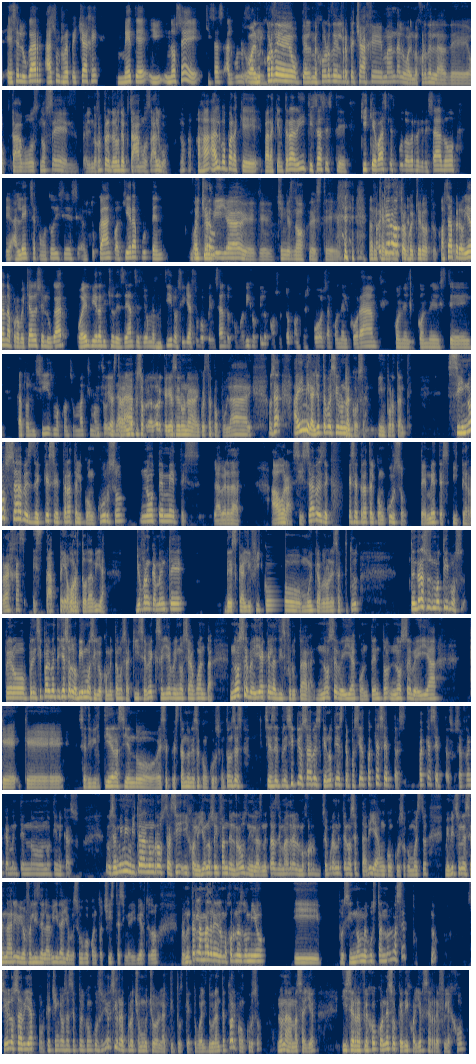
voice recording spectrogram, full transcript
ese lugar, haz un repechaje, mete y no sé, quizás algunos... O al mejor, de, al mejor del repechaje, mándalo, o al mejor de la de octavos, no sé, el, el mejor perdedor de octavos, algo, ¿no? Ajá, algo para que, para que entrara ahí, quizás este Quique Vázquez pudo haber regresado, eh, Alexa, como tú dices, el Tucán, cualquiera, ten, cualquier Villa, eh, que chingues, no, este, cualquier otro, cualquier otro. O sea, pero hubieran aprovechado ese lugar o él hubiera dicho desde antes yo me retiro, si ya estuvo pensando, como dijo, que lo consultó con su esposa, con el Corán, con el, con este catolicismo, con su máximo autoridad. Sí, hasta López Obrador quería hacer una encuesta popular. O sea, ahí mira, yo te voy a decir una cosa importante. Si no sabes de qué se trata el concurso, no te metes, la verdad. Ahora, si sabes de qué se trata el concurso, te metes y te rajas, está peor todavía. Yo francamente descalifico muy cabrón esa actitud. Tendrá sus motivos, pero principalmente, y eso lo vimos y lo comentamos aquí, se ve que se lleva y no se aguanta. No se veía que las disfrutara, no se veía contento, no se veía que, que se divirtiera siendo ese, estando en ese concurso. Entonces, si desde el principio sabes que no tienes capacidad, ¿para qué aceptas? ¿Para qué aceptas? O sea, francamente no, no tiene caso. O sea, a mí me invitaran a un roast así, híjole, yo no soy fan del roast ni de las metadas de madre, a lo mejor seguramente no aceptaría un concurso como este. Me invitas a un escenario, yo feliz de la vida, yo me subo, cuento chistes y me divierto y todo. Pero meter la madre a lo mejor no es lo mío y pues si no me gusta, no lo acepto. Si él lo sabía, ¿por qué chingados aceptó el concurso? Yo sí reprocho mucho la actitud que tuvo él durante todo el concurso, no nada más ayer, y se reflejó con eso que dijo ayer, se reflejó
